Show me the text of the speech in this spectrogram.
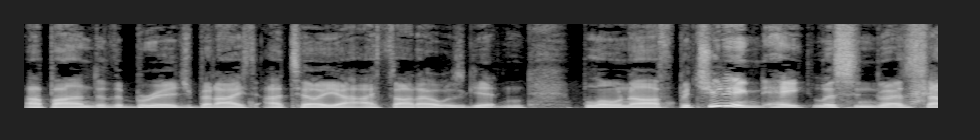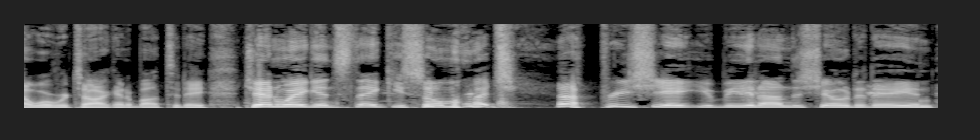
up onto the bridge. But I, I tell you, I thought I was getting blown off. But you didn't. Hey, listen, that's not what we're talking about today. Jen Wiggins, thank you so much. I appreciate you being on the show today and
